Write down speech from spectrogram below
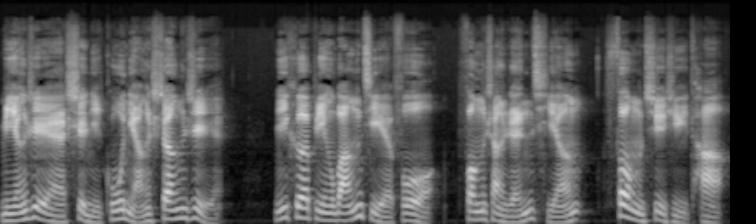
明日是你姑娘生日，你可禀王姐夫。”封上人情，送去与他。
